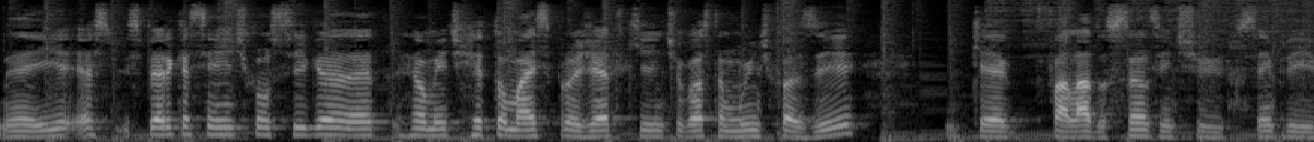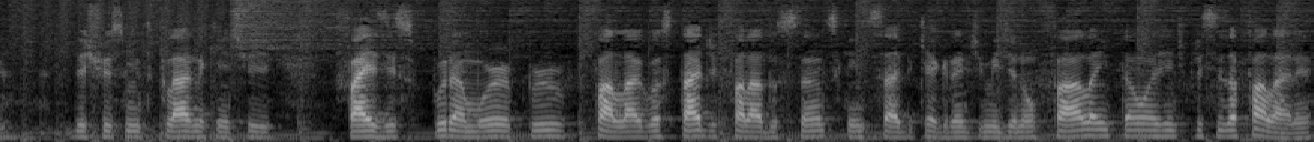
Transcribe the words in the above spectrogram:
Né? E espero que assim a gente consiga é, realmente retomar esse projeto que a gente gosta muito de fazer, que é falar do Santos. A gente sempre deixou isso muito claro, né? que a gente faz isso por amor, por falar, gostar de falar do Santos, que a gente sabe que a grande mídia não fala, então a gente precisa falar, né?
